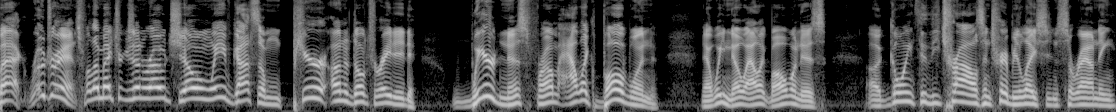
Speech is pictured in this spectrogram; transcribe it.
back. Road Trance for the Matrix and Road Show, and we've got some pure, unadulterated weirdness from Alec Baldwin. Now, we know Alec Baldwin is uh, going through the trials and tribulations surrounding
